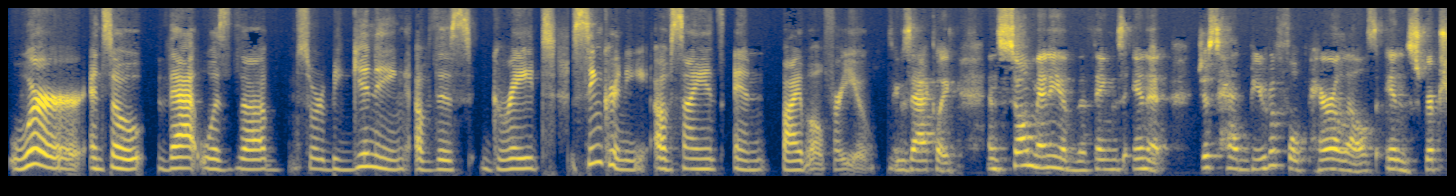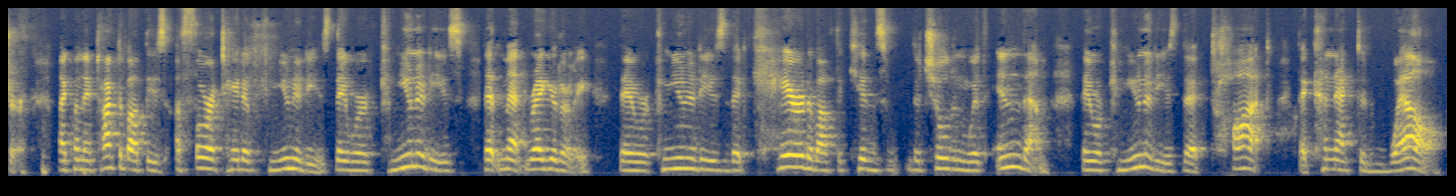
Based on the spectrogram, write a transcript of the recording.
were. And so that was the sort of beginning of this great synchrony of science and Bible for you. Exactly. And so many of the things in it just had beautiful parallels in scripture. Like when they talked about these authoritative communities, they were communities that met regularly they were communities that cared about the kids, the children within them. They were communities that taught, that connected well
